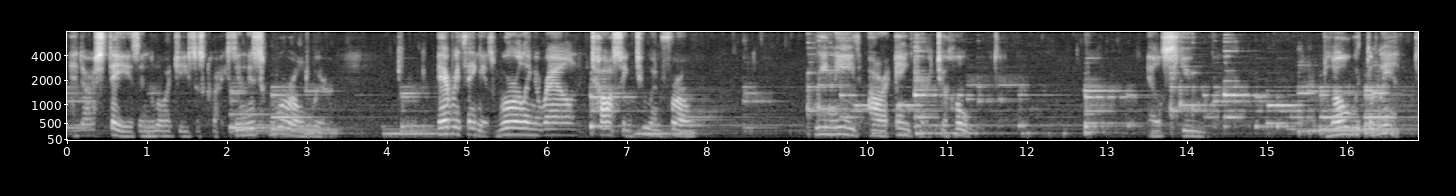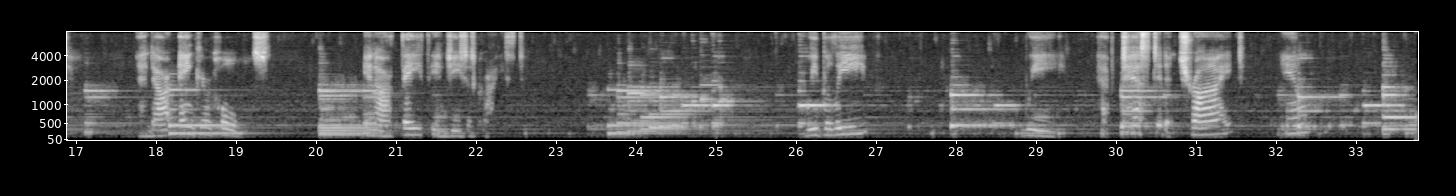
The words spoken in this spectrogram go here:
and our stay is in the Lord Jesus Christ. In this world where everything is whirling around, and tossing to and fro, we need our anchor to hold. Else you blow with the wind, and our anchor holds in our faith in Jesus Christ. We believe, we have tested and tried Him,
